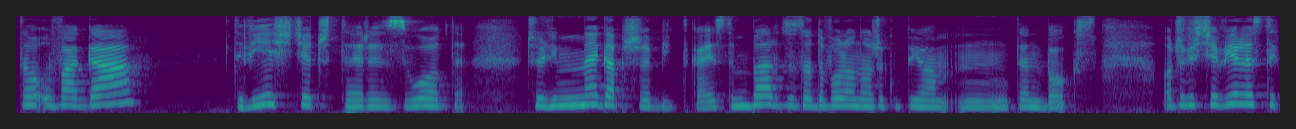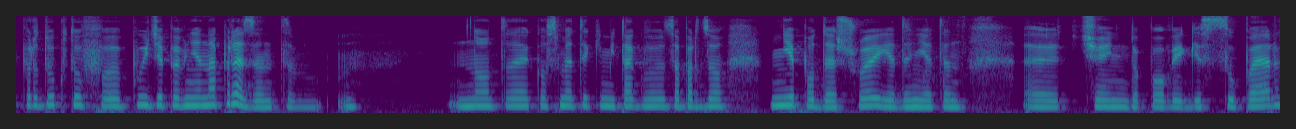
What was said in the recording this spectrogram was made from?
to uwaga 204 zł, czyli mega przebitka. Jestem bardzo zadowolona, że kupiłam mm, ten box. Oczywiście wiele z tych produktów e, pójdzie pewnie na prezent. No, te kosmetyki mi tak za bardzo nie podeszły, jedynie ten e, cień do powiek jest super.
